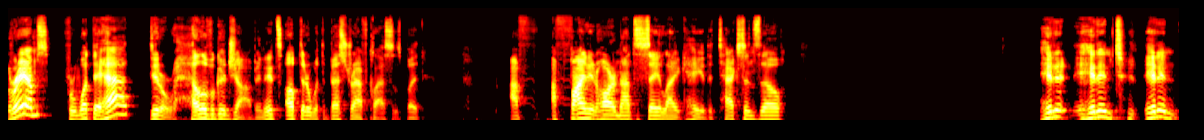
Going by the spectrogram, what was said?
The Rams, for what they had, did a hell of a good job. And it's up there with the best draft classes. But I I find it hard not to say like, hey, the Texans though. Hit it hit in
